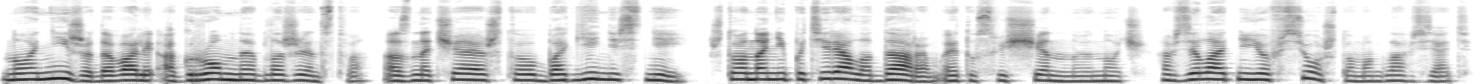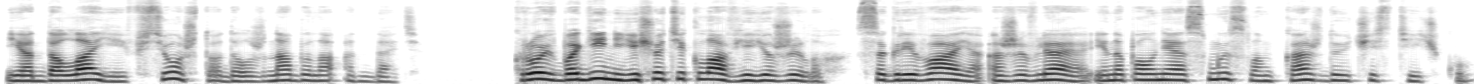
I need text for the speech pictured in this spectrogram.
но они же давали огромное блаженство, означая, что богиня с ней, что она не потеряла даром эту священную ночь, а взяла от нее все, что могла взять, и отдала ей все, что должна была отдать. Кровь богини еще текла в ее жилах, согревая, оживляя и наполняя смыслом каждую частичку.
